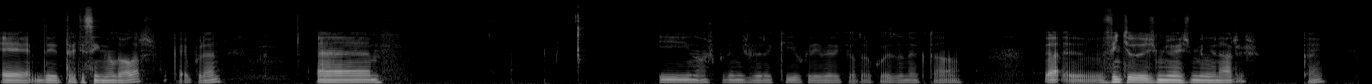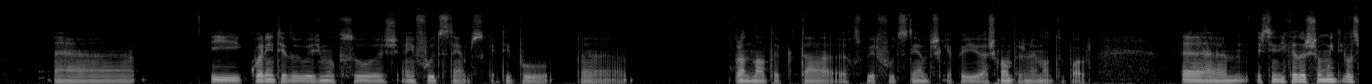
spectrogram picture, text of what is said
é de 35 mil dólares okay, por ano. E nós podemos ver aqui, eu queria ver aqui outra coisa, onde é que está? Uh, 22 milhões de milionários, ok? Uh, e 42 mil pessoas em food stamps, que é tipo uh, pronto, malta que está a receber food stamps, que é para ir às compras, não é malta pobre. Um, estes indicadores são muito. Eles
